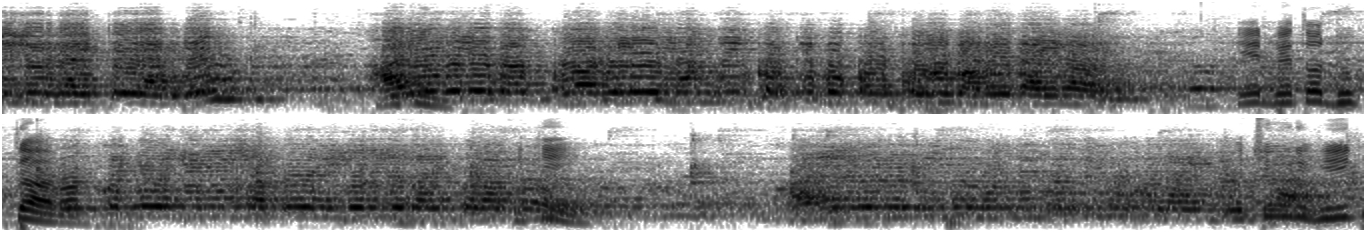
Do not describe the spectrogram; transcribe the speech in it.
নিজের দায়িত্বে রাখবেন। হারিয়ে গেলে বা খোয়া গেলে মন্দির কর্তৃপক্ষ কোনোভাবে দায়ী নয় এর ভেতর ঢুকতে হবে। কি। প্রচুর ভিড়।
